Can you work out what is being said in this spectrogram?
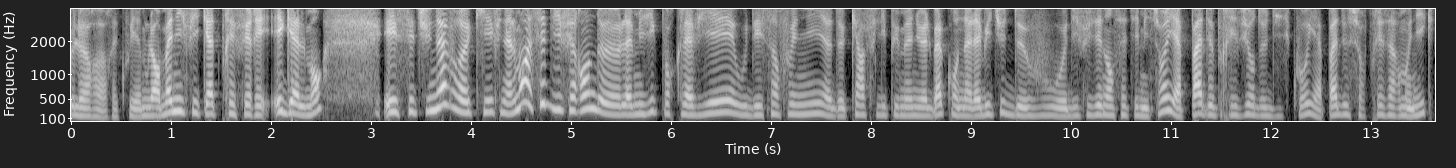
leur euh, requiem, leur magnificat préféré également. Et c'est une œuvre qui est finalement assez différente de la musique pour clavier ou des symphonies de Carl Philippe Emmanuel Bach qu'on a l'habitude de vous euh, diffusé dans cette émission. Il n'y a pas de brisure de discours, il n'y a pas de surprise harmonique.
